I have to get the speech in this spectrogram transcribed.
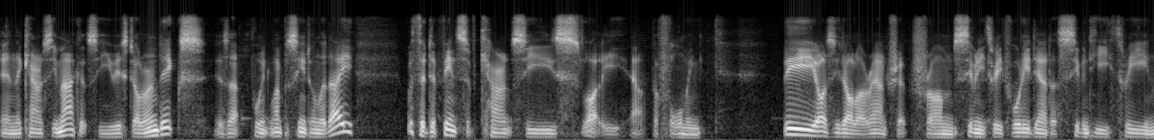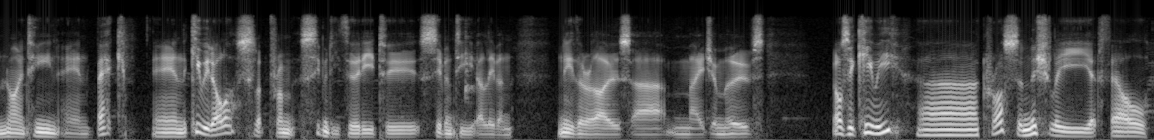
In the currency markets, the US dollar index is up 0.1% on the day, with the defensive currencies slightly outperforming. The Aussie dollar round trip from 73.40 down to 73.19 and back, and the Kiwi dollar slipped from 70.30 to 70.11. Neither of those are major moves. Aussie Kiwi uh, cross initially it fell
